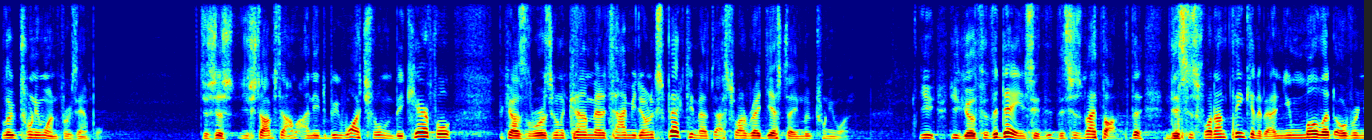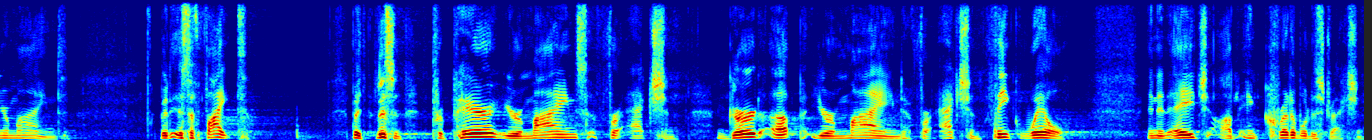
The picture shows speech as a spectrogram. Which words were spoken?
Luke 21, for example. Just, just you stop and say, I need to be watchful and be careful because the Lord's going to come at a time you don't expect Him. That's what I read yesterday in Luke 21. You, you go through the day and say, This is my thought. This is what I'm thinking about. And you mull it over in your mind. But it's a fight. But listen, prepare your minds for action. Gird up your mind for action. Think well in an age of incredible distraction.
